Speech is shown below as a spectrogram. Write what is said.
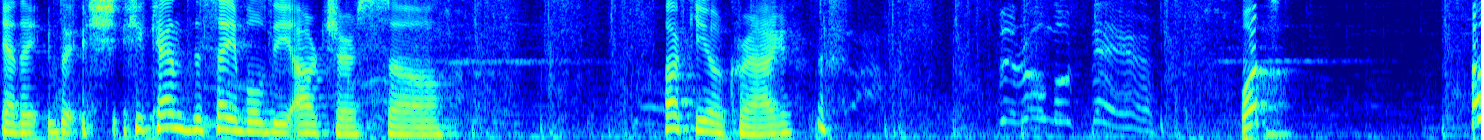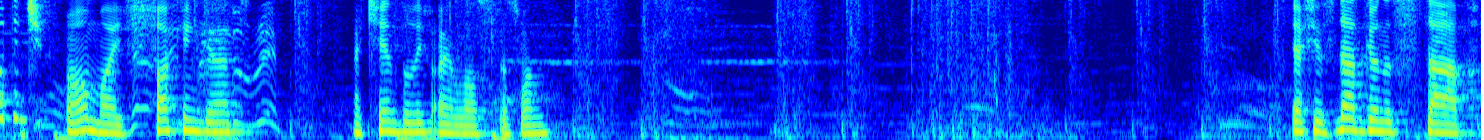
Yeah, they, they, he can't disable the archers, so... Fuck you, Crag. What? How did you... Oh my fucking god. I can't believe I lost this one. Yeah, he's not gonna stop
